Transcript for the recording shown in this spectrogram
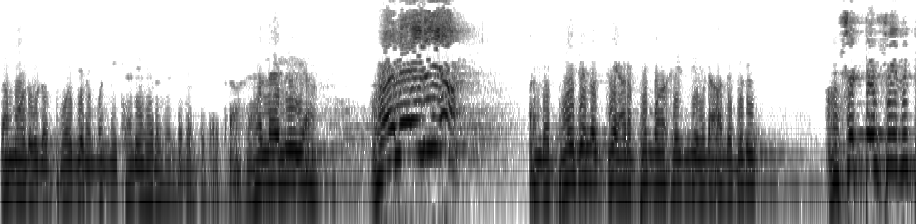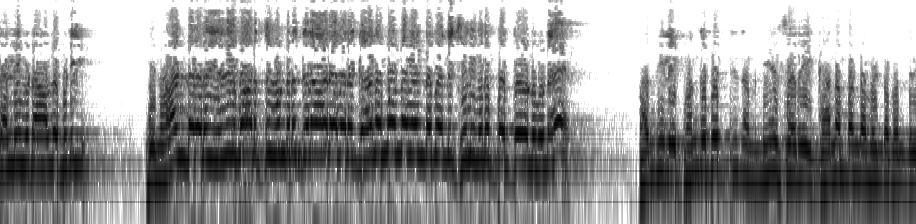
நம்மோடு கூட போஜனம் பண்ணி கழிவிட வேண்டும் என்பதற்காக. அந்த போஜனத்தை அற்பமாக எண்ணி விடாதபடி அசட்டை செய்து தள்ளிவிடாதபடி என் ஆண்டவரை எதிர்பார்த்துக் கொண்டிருக்கிறார் அவரை கனம் பண்ண வேண்டும் என்று சொல்லி விருப்பத்தோடு கூட பந்திலை பங்கு பெற்று நம் நேசரை கனம் பண்ண வேண்டும் என்று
